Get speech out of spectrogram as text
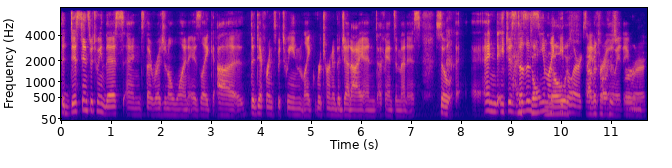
the distance between this and the original one is like uh the difference between like Return of the Jedi and A Phantom Menace. So and it just doesn't seem like people are excited Avatar for it the way they earned, were.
